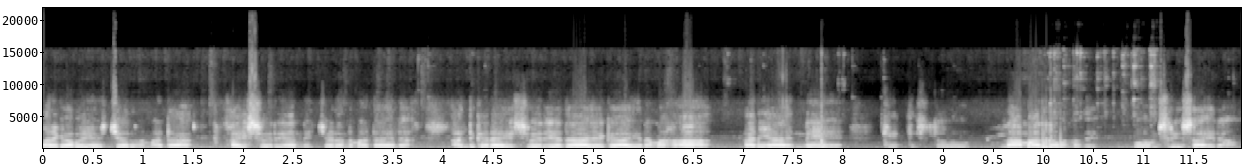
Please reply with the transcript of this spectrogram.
మనకి అభయం ఇచ్చారు అనమాట ఐశ్వర్యాన్ని ఇచ్చాడు అనమాట ఆయన. అందుకని ఐశ్వర్యదాయక ఆయన మహా అని ఆయన్ని కీర్తిస్తూ నామాల్లో ఉన్నది. ఓం శ్రీ సాయిరామ్.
